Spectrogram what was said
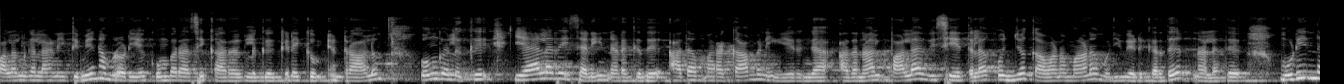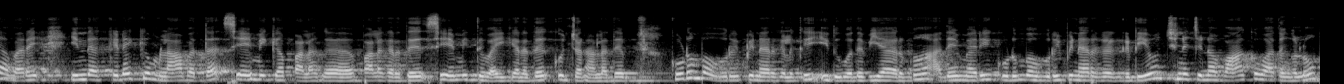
பலன்கள் அனைத்துமே நம்மளுடைய கும்பராசிக்காரர்களுக்கு கிடைக்கும் என்றாலும் உங்களுக்கு ஏழரை சனி நடக்குது. அதை மறக்காமல் நீங்கள் இருங்க. அதனால் பல விஷயத்தில் கொஞ்சம் கவனமான முடிவு எடுக்கிறது நல்லது. முடிந்தவரை இந்த கிடைக்கும் லாபத்தை சேமிக்க பழக பழகிறது சேமித்து வைக்கிறது கொஞ்சம் நல்லது. குடும்ப உறுப்பினர்களுக்கு இது உதவியாக இருக்கும். அதே மாதிரி குடும்ப உறுப்பினர்கள்கிட்டேயும் சின்ன சின்ன வாக்குவாதங்களும்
